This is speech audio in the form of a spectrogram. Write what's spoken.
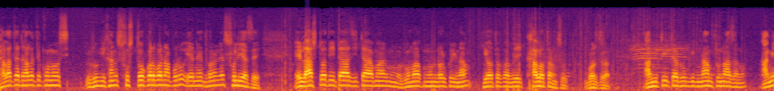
ঢালাতে ঢালাতে কোনো ৰোগীখন সুস্থ কৰিব নাপাৰোঁ এনেধৰণে চলি আছে। এই লাষ্টত এতিয়া যেতিয়া আমাৰ ৰুমাক মণ্ডল কৰি নাম সিহঁতক আমি খালত আনছোঁ বৰজৰাত। আমিতো এতিয়া ৰোগীৰ নামটো নাজানো। আমি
